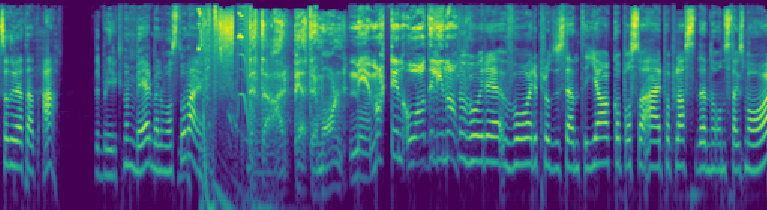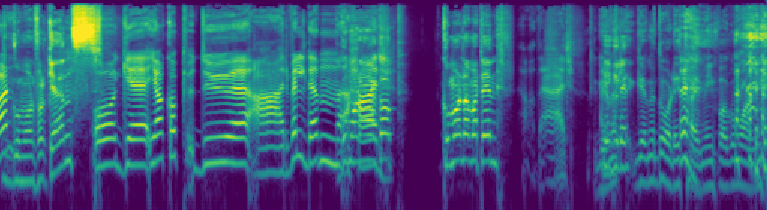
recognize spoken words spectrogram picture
så du vet at eh, det blir ikke noe mer mellom oss to, nei. Dette er P3 Morgen. Med Martin og Adelina. Hvor eh, vår produsent Jakob også er på plass denne onsdagsmorgen. God morgen, folkens. Og eh, Jakob, du eh, er vel den God morgen, her Jakob. God morgen, da, Martin. Ja, det er gøy, med, Hyggelig. gøy med dårlig timing på god morgen.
